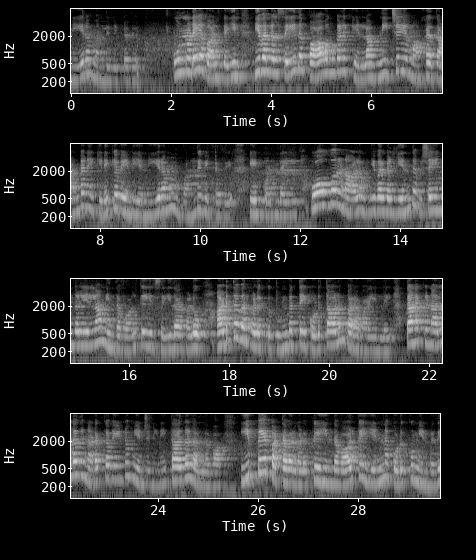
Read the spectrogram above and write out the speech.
நேரம் வந்துவிட்டது. உன்னுடைய வாழ்க்கையில் இவர்கள் செய்த பாவங்களுக்கெல்லாம் நிச்சயமாக தண்டனை கிடைக்க வேண்டிய நேரமும் வந்துவிட்டது. என் குழந்தையே ஒவ்வொரு நாளும் இவர்கள் எந்த விஷயங்கள் எல்லாம் இந்த வாழ்க்கையில் செய்தார்களோ அடுத்தவர்களுக்கு துன்பத்தை கொடுத்தாலும் பரவாயில்லை. தனக்கு நல்லது நடக்க வேண்டும் என்று நினைத்தார்கள் அல்லவா? இப்பேற்பட்டவர்களுக்கு இந்த வாழ்க்கை என்ன கொடுக்கும் என்பது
